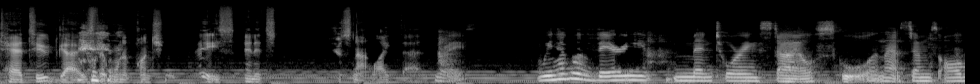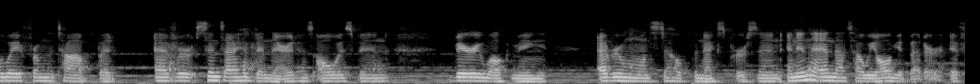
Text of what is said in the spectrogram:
tattooed guys that want to punch you in the face, and it's just not like that. Right. We have a very mentoring style school, and that stems all the way from the top. But ever since I have been there, it has always been very welcoming. Everyone wants to help the next person. And in the end, that's how we all get better. If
